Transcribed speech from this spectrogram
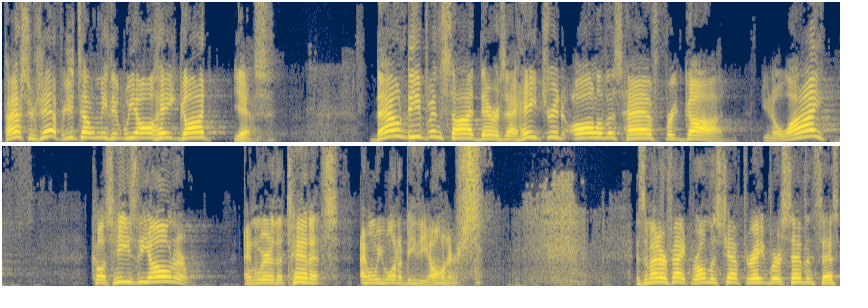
Pastor Jeff, are you telling me that we all hate God? Yes. Down deep inside, there is a hatred all of us have for God. You know why? Because He's the owner and we're the tenants and we want to be the owners. As a matter of fact, Romans chapter 8, verse 7 says,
